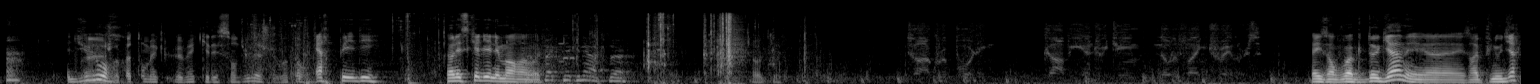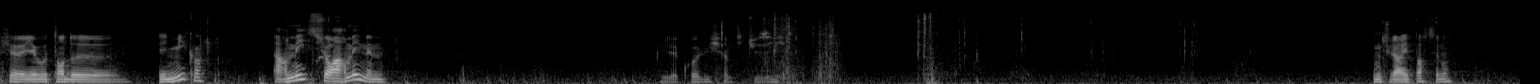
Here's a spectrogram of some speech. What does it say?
Ah, il y a Du euh, Je lourd. vois pas ton mec, le mec qui est descendu là, je le vois pas. RPD. Dans l'escalier, il est mort, hein, ouais. Ah, ok. Là, ils envoient que deux gars, mais euh, ils auraient pu nous dire qu'il y avait autant de d'ennemis, quoi. Armés, surarmés même. Il a quoi lui Un petit fusil Bon, tu la reportes, c'est bon.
